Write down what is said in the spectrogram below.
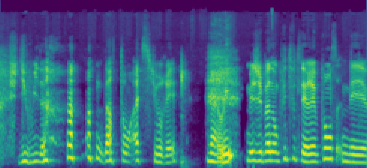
je dis oui d'un ton assuré. Bah oui. Mais j'ai pas non plus toutes les réponses, mais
